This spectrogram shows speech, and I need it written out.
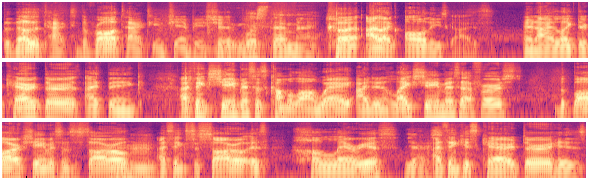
the other tag team, the Raw Tag Team Championship. What's that match? Cause I like all these guys, and I like their characters. I think I think Sheamus has come a long way. I didn't like Sheamus at first. The bar, Sheamus and Cesaro. Mhm. I think Cesaro is hilarious. Yes. I think his character, his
